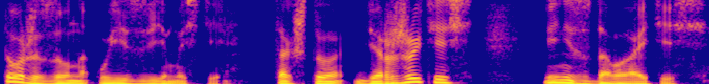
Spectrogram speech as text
«Тоже зона уязвимости. Так что держитесь и не сдавайтесь.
